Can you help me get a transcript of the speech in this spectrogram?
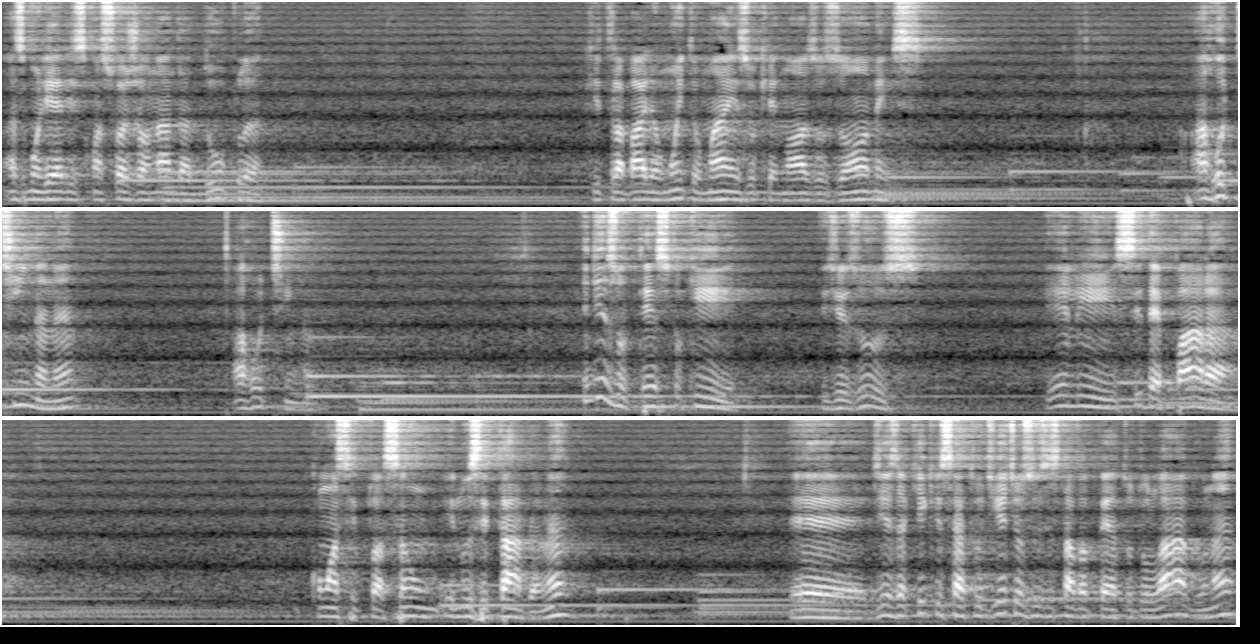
As mulheres com a sua jornada dupla, que trabalham muito mais do que nós, os homens. A rotina, né? A rotina. E diz o texto que Jesus, ele se depara com uma situação inusitada, né? É, diz aqui que certo dia Jesus estava perto do lago, né?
